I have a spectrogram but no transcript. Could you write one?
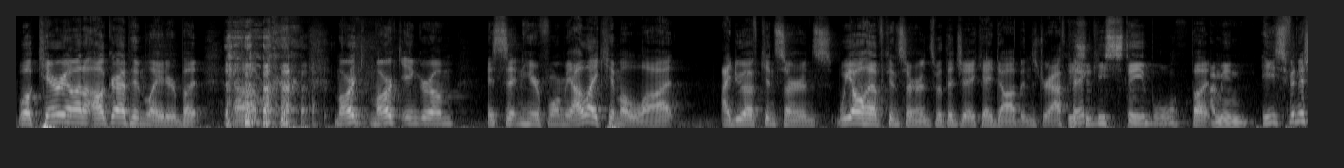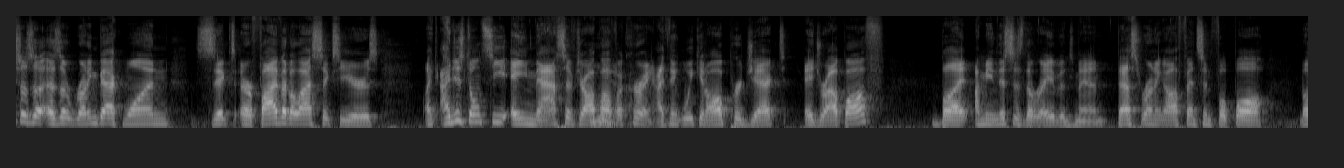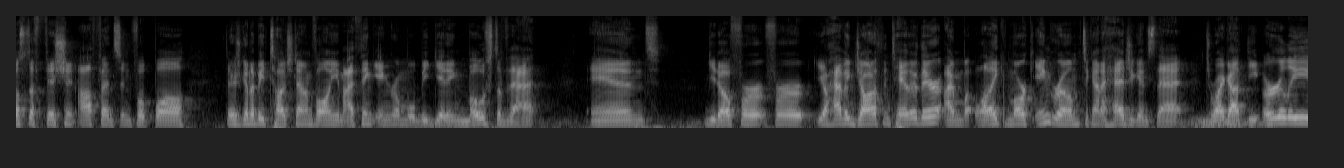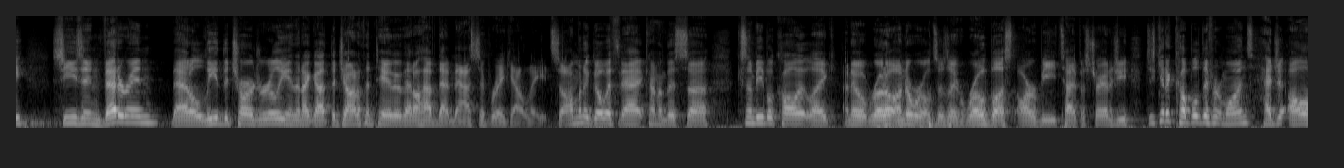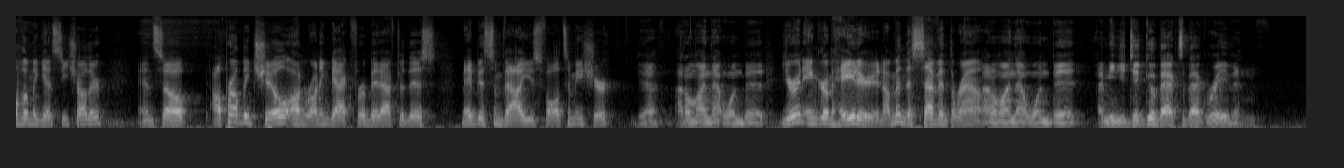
well, carry on. I'll grab him later. But uh, Mark Mark Ingram is sitting here for me. I like him a lot. I do have concerns. We all have concerns with the J.K. Dobbins draft he pick. He should be stable, but I mean, he's finished as a, as a running back one, six or five out of the last six years. Like I just don't see a massive drop off yeah. occurring. I think we can all project a drop off, but I mean, this is the Ravens, man. Best running offense in football, most efficient offense in football. There's going to be touchdown volume. I think Ingram will be getting most of that, and you know, for for you know having Jonathan Taylor there, I'm I like Mark Ingram to kind of hedge against that. To where I got the early season veteran that'll lead the charge early, and then I got the Jonathan Taylor that'll have that massive breakout late. So I'm gonna go with that kind of this. Uh, some people call it like I know Roto Underworld, so it's like robust RB type of strategy. Just get a couple different ones, hedge all of them against each other, and so I'll probably chill on running back for a bit after this. Maybe some values fall to me, sure. Yeah, I don't mind that one bit. You're an Ingram hater, and I'm in the seventh round. I don't mind that one bit. I mean, you did go back to back Raven.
